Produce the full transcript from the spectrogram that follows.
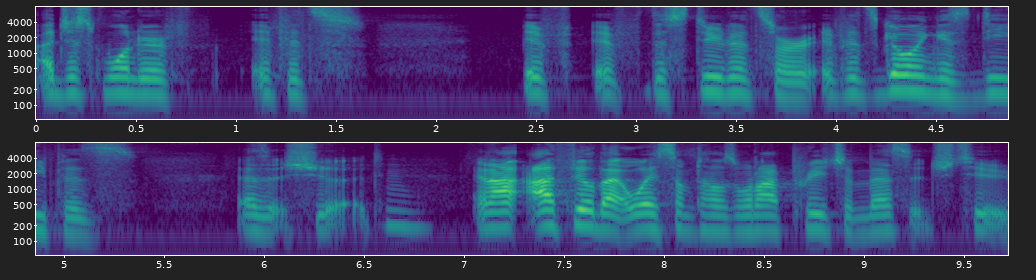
I just wonder if, if it's if if the students are if it's going as deep as as it should. And I, I feel that way sometimes when I preach a message too.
